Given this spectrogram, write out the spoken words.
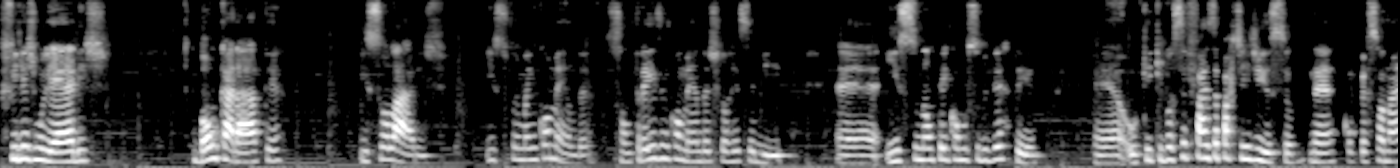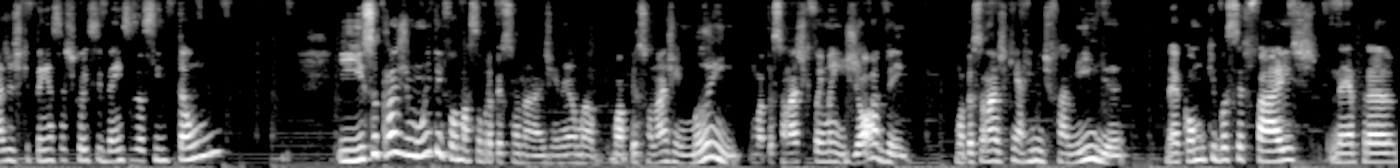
filhas mulheres, bom caráter e solares. Isso foi uma encomenda. São três encomendas que eu recebi. É, isso não tem como subverter. É, o que, que você faz a partir disso, né? Com personagens que têm essas coincidências assim tão E isso traz muita informação para personagem, né? Uma, uma personagem mãe, uma personagem que foi mãe jovem, uma personagem que é arrimo de família, né? Como que você faz, né, para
